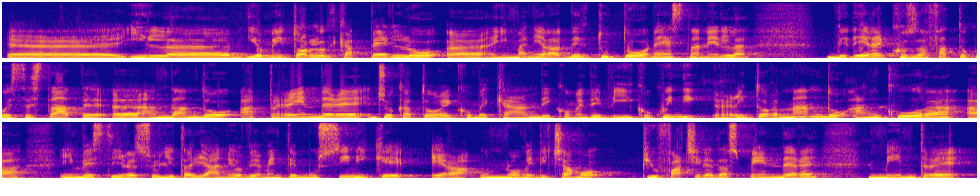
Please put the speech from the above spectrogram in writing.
Eh, il, io mi tolgo il cappello eh, in maniera del tutto onesta nel vedere cosa ha fatto quest'estate eh, andando a prendere giocatori come Candy, come De Vico, quindi ritornando ancora a investire sugli italiani, ovviamente Mussini che era un nome diciamo più facile da spendere, mentre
